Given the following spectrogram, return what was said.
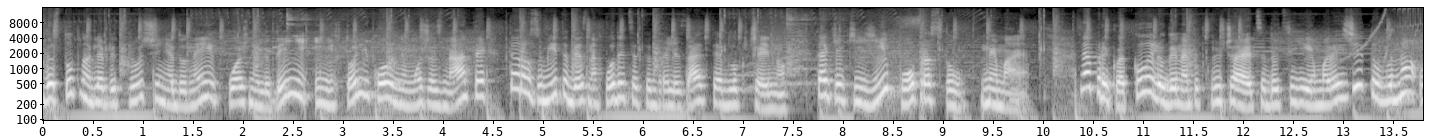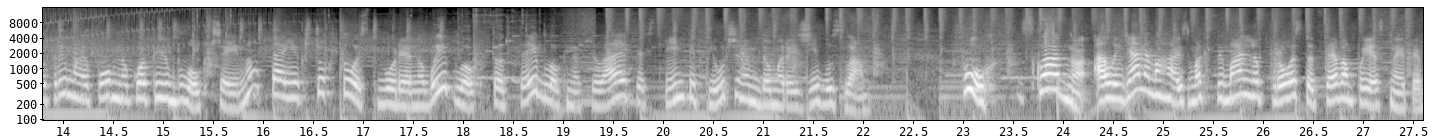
доступну для підключення до неї кожній людині, і ніхто ніколи не може знати та розуміти, де знаходиться централізація блокчейну, так як її попросту немає. Наприклад, коли людина підключається до цієї мережі, то вона отримує повну копію блокчейну. Та якщо хтось створює новий блок, то цей блок насилається всім підключеним до мережі вузлам. Фух, складно, але я намагаюсь максимально просто це вам пояснити.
